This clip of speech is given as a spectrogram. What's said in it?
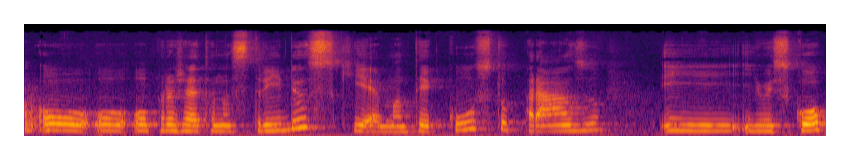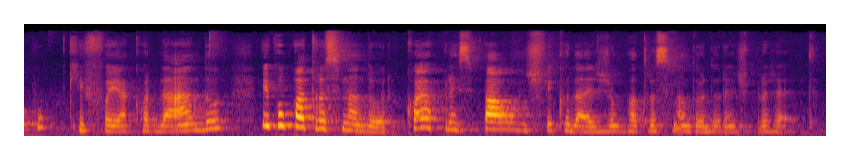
o, o, o projeto nos trilhos, que é manter custo, prazo e, e o escopo que foi acordado. E para o patrocinador, qual é a principal dificuldade de um patrocinador durante o projeto?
